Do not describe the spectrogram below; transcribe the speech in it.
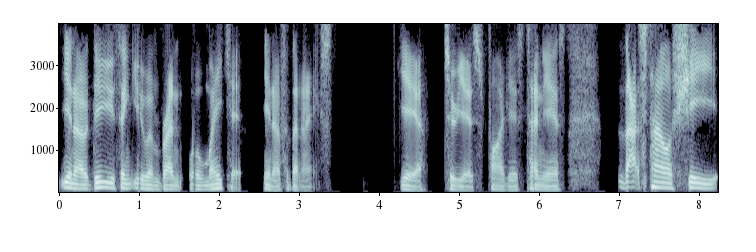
you know, do you think you and Brent will make it, you know, for the next year, two years, five years, 10 years? That's how she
